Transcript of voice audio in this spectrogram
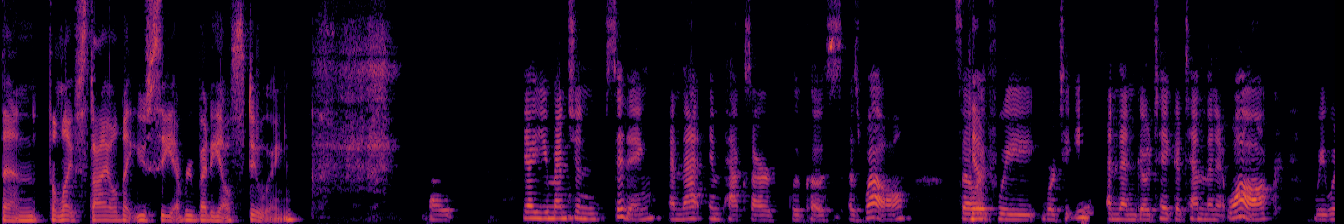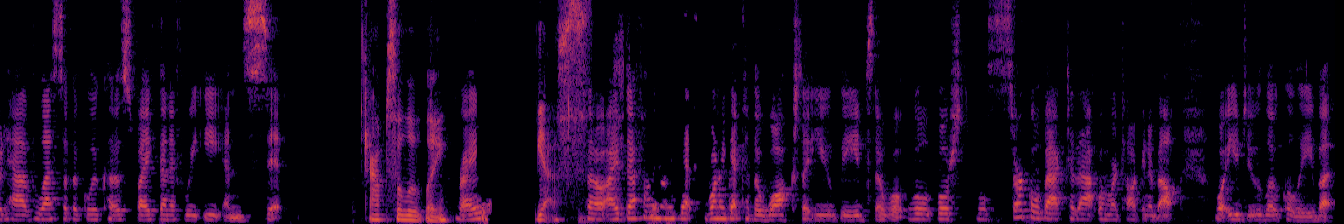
than the lifestyle that you see everybody else doing. Right. Yeah, you mentioned sitting, and that impacts our glucose as well. So yep. if we were to eat and then go take a 10 minute walk, we would have less of a glucose spike than if we eat and sit. Absolutely. Right? Yes. So I definitely want to get want to get to the walks that you lead. So we'll we'll we'll, we'll circle back to that when we're talking about what you do locally. But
